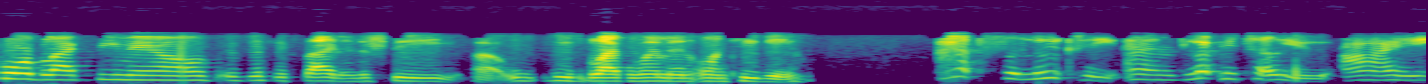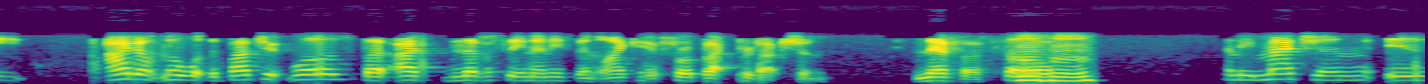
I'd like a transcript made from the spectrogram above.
four black females. It's just exciting to see uh, these black women on TV. Absolutely. And let me tell you, I I don't know what the budget was, but I've never seen anything like it for a black production. Never. So Mhm. and imagine is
